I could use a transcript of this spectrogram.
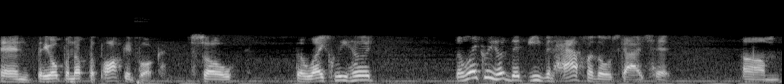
And they opened up the pocketbook. So the likelihood the likelihood that even half of those guys hit um,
